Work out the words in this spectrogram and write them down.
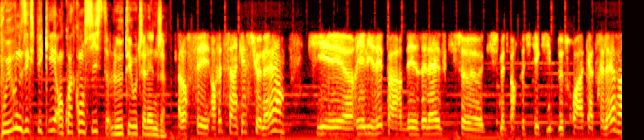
Pouvez-vous nous expliquer en quoi consiste le Théo Challenge? Alors c'est en fait c'est un questionnaire qui est euh, réalisé par des élèves qui se qui se mettent par petite équipe de 3 à 4 élèves.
